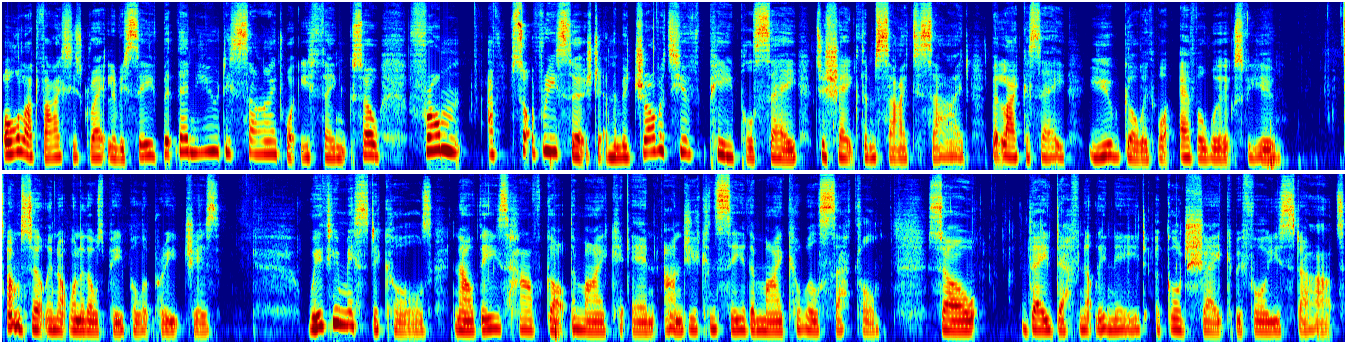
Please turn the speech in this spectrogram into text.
all advice is greatly received, but then you decide what you think. So from I've sort of researched it, and the majority of people say to shake them side to side. But like I say, you go with whatever works for you. I'm certainly not one of those people that preaches. With your mysticals, now these have got the mica in and you can see the mica will settle. So they definitely need a good shake before you start.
